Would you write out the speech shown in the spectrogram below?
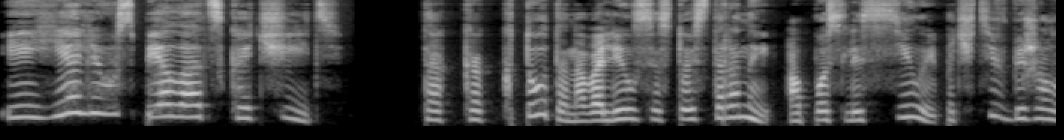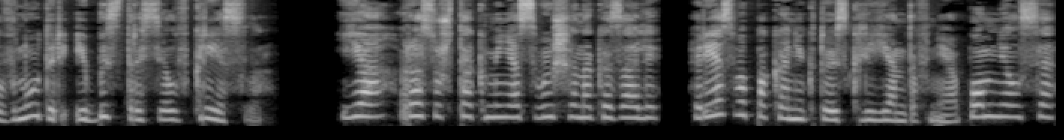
И еле успела отскочить, так как кто-то навалился с той стороны, а после с силой почти вбежал внутрь и быстро сел в кресло. Я, раз уж так меня свыше наказали, резво, пока никто из клиентов не опомнился,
